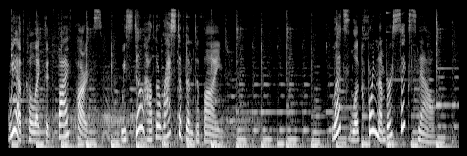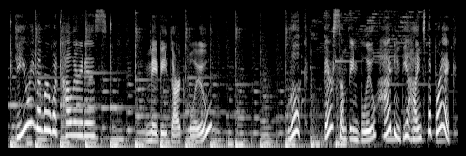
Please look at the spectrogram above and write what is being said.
we have collected five parts. We still have the rest of them to find. Let's look for number six now. Do you remember what color it is? Maybe dark blue? Look, there's something blue hiding behind the brick.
